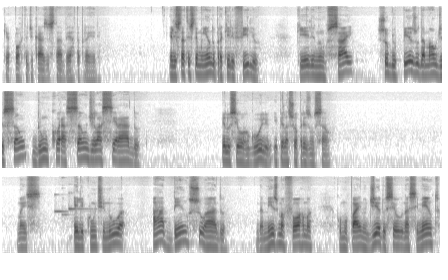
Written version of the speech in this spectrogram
que a porta de casa está aberta para ele. Ele está testemunhando para aquele filho que ele não sai sob o peso da maldição de um coração dilacerado pelo seu orgulho e pela sua presunção. Mas ele continua abençoado, da mesma forma como o pai no dia do seu nascimento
